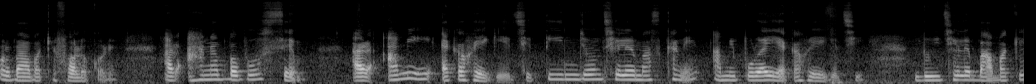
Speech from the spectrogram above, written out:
ওর বাবাকে ফলো করে। আর আহনাব বাবু সেম আর আমি একা হয়ে গিয়েছি। তিনজন ছেলের মাঝখানে আমি পুরাই একা হয়ে গেছি। দুই ছেলে বাবাকে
